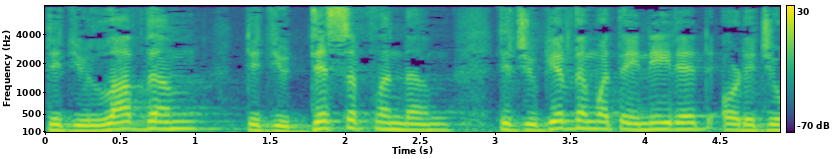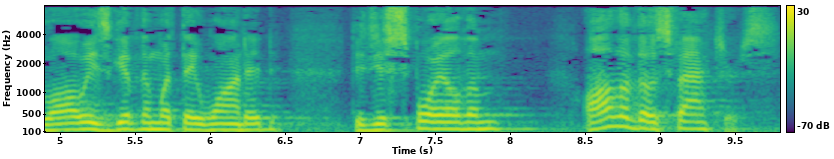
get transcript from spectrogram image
Did you love them? Did you discipline them? Did you give them what they needed? Or did you always give them what they wanted? Did you spoil them? All of those factors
